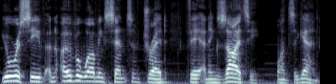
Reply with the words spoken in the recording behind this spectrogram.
you'll receive an overwhelming sense of dread, fear, and anxiety once again.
